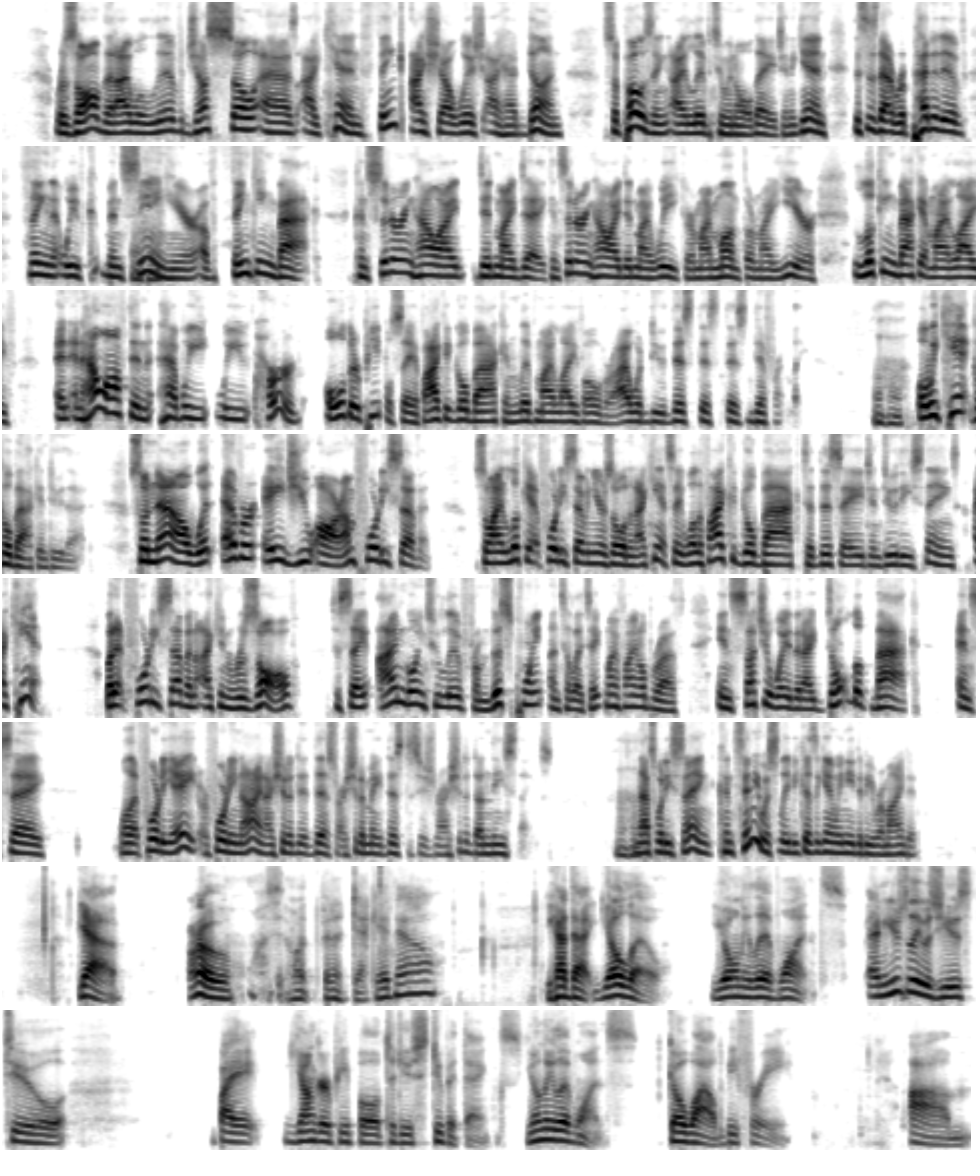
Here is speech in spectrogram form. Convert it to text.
Resolve that I will live just so as I can think I shall wish I had done, supposing I live to an old age. And again, this is that repetitive thing that we've been uh-huh. seeing uh-huh. here of thinking back, considering how I did my day, considering how I did my week or my month or my year, looking back at my life. And, and how often have we we heard older people say, if I could go back and live my life over, I would do this, this, this differently. Uh-huh. Well, we can't go back and do that. So now, whatever age you are, I'm 47. So I look at 47 years old and I can't say, well, if I could go back to this age and do these things, I can't. But at 47, I can resolve to say, I'm going to live from this point until I take my final breath in such a way that I don't look back and say, well, at 48 or 49, I should have did this, or I should have made this decision, or I should have done these things. Mm-hmm. And that's what he's saying continuously because, again, we need to be reminded. Yeah. I don't know, has it what, been a decade now? You had that YOLO, you only live once. And usually it was used to by younger people to do stupid things. You only live once. Go wild, be free. Um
